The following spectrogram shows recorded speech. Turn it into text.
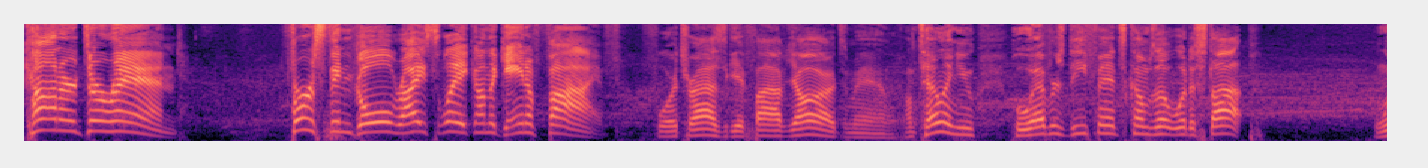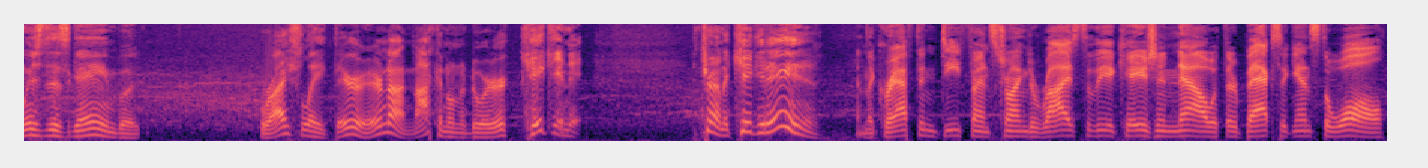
Connor Durand. First and goal, Rice Lake on the gain of five. Four tries to get five yards, man. I'm telling you, whoever's defense comes up with a stop wins this game. But Rice Lake, they're they're not knocking on the door; they're kicking it, trying to kick it in. And the Grafton defense trying to rise to the occasion now with their backs against the wall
